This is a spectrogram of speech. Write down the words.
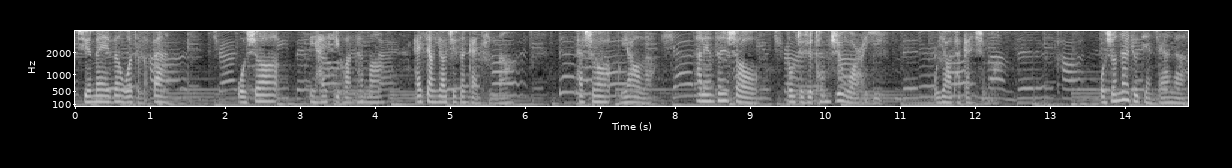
学妹问我怎么办，我说：“你还喜欢他吗？还想要这份感情吗？”她说：“不要了，他连分手都只是通知我而已，我要他干什么？”我说：“那就简单了，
